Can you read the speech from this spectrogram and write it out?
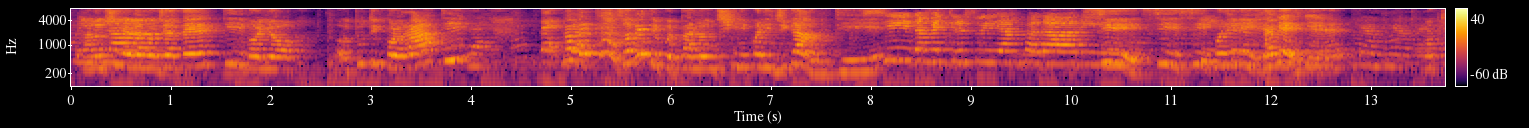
quelli Palloncini là. avevo già detti, li voglio eh, tutti colorati. Beh, Ma per caso avete quei palloncini, quelli giganti? Sì, da mettere sui lampadari. Sì, sì, sì, quelli lì, li avete? Ok,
